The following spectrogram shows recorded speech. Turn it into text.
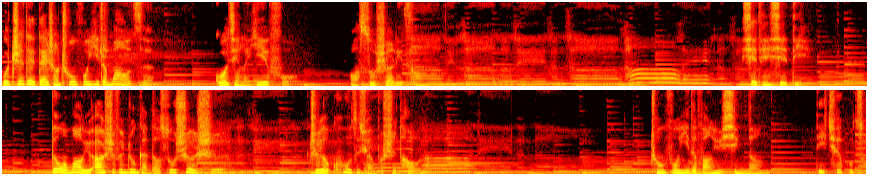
我只得戴上冲锋衣的帽子，裹紧了衣服，往宿舍里走。谢天谢地，等我冒雨二十分钟赶到宿舍时，只有裤子全部湿透了。冲锋衣的防雨性能的确不错。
